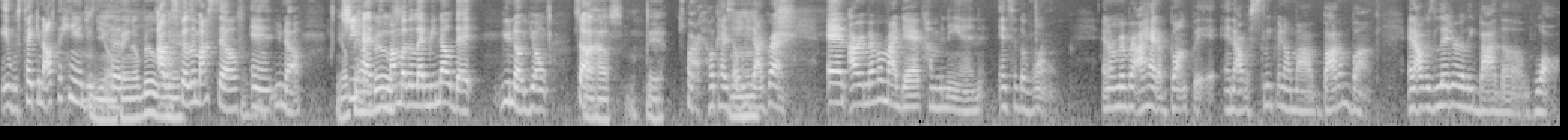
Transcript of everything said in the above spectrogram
It was taking off the hinges You don't pay no bills I was here. feeling myself, and you know, You she pay no had my mother let me know that you know, you don't. So My house. Yeah. Right. Okay. So we mm-hmm. digress. And I remember my dad coming in into the room, and I remember I had a bunk bed, and I was sleeping on my bottom bunk, and I was literally by the wall,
